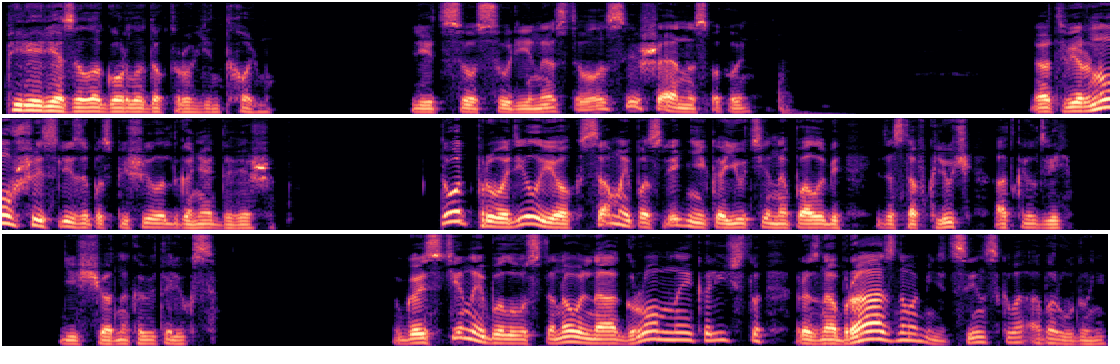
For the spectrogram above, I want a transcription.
перерезала горло доктору Линдхольму. Лицо Сурины оставалось совершенно спокойным. Отвернувшись, Лиза поспешила догонять Довеша. Тот проводил ее к самой последней каюте на палубе и, достав ключ, открыл дверь. Еще одна каюта люкс. В гостиной было установлено огромное количество разнообразного медицинского оборудования.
